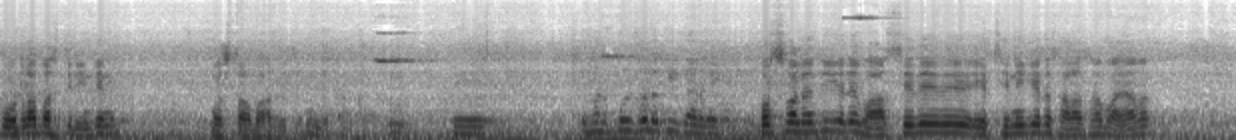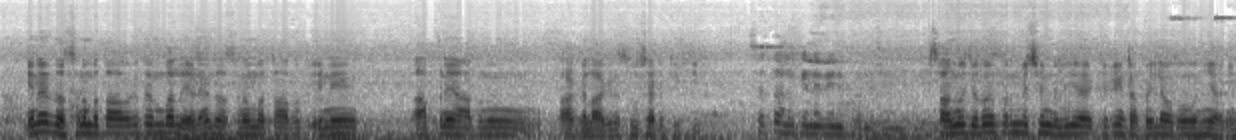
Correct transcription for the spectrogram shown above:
ਕੋਟਲਾ ਬਸਤੀ ਰਹਿੰਦੇ ਨੇ ਮੁਸਤਾਬਾਦ ਵਿੱਚ ਰਹਿੰਦੇ ਹੂੰ। ਤੇ ਤੇ ਹੁਣ ਪੁਲਿਸ ਵੱਲੋਂ ਕੀ ਕਾਰਵਾਈ ਕੀਤੀ? ਪੁਲਿਸ ਵਾਲਿਆਂ ਦੀ ਇਹਦੇ ਵਾਰਸੇ ਦੇ ਇਹਦੇ ਇੱਥੇ ਨਹੀਂ ਕਿ ਇਹਦਾ ਸਾਲਾ ਸਾਹਿਬ ਆਇਆ ਵਾ। ਇਹਨਾਂ ਦੇ ਦੱਸਣ ਮੁਤਾਬਕ ਤੇ ਮਹੱਲੇ ਵਾਲਿਆਂ ਦੇ ਦੱਸਣ ਮੁਤਾਬਕ ਇਹਨੇ ਆਪਣੇ ਆਪ ਨੂੰ ਅੱਗ ਲਾ ਕੇ ਸੁਸਾਈਡ ਕੀਤੀ। ਸਰ ਤੁਹਾਨੂੰ ਕਿੰਨੇ ਵੇ ਇਨਫੋਰਮੇਸ਼ਨ ਮਿਲੀ ਸਾਨੂੰ ਜਦੋਂ ਇਨਫੋਰਮੇਸ਼ਨ ਮਿਲੀ ਹੈ ਇੱਕ ਘੰਟਾ ਪਹਿਲਾਂ ਉਦੋਂ ਅਸੀਂ ਆ ਗਏ।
